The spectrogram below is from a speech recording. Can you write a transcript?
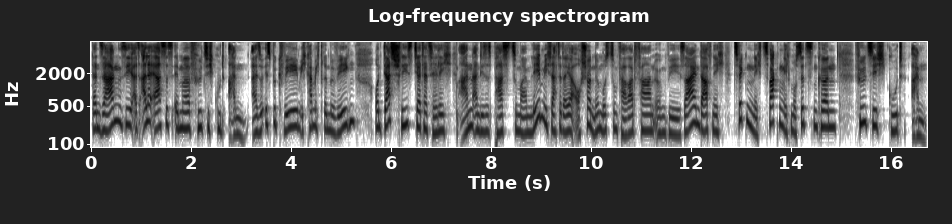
dann sagen sie als allererstes immer, fühlt sich gut an. Also ist bequem, ich kann mich drin bewegen. Und das schließt ja tatsächlich an, an dieses Pass zu meinem Leben. Ich sagte da ja auch schon, ne, muss zum Fahrradfahren irgendwie sein, darf nicht zwicken, nicht zwacken, ich muss sitzen können, fühlt sich gut an.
